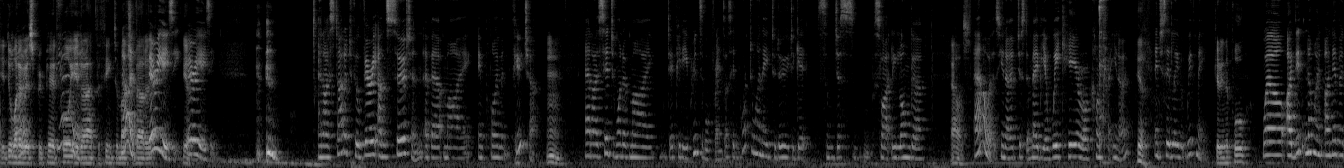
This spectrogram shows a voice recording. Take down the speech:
You do you whatever know. is prepared for. You don't have to think too much no, it's about it. very easy, very easy. And I started to feel very uncertain about my employment future. Mm. And I said to one of my deputy principal friends, I said, "What do I need to do to get some just slightly longer Hours. hours? You know, just a, maybe a week here or a contract. You know?" Yeah. And she said, "Leave it with me." Get in the pool. Well, I didn't know. I, I never,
